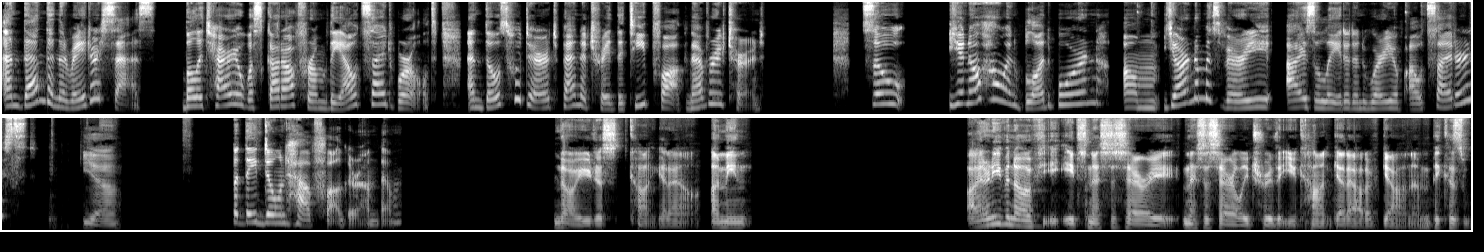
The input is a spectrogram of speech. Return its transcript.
And then the narrator says Boletaria was cut off from the outside world, and those who dared penetrate the deep fog never returned. So, you know how in Bloodborne, um, Yharnam is very isolated and wary of outsiders, Yeah. But they don't have fog around them. No, you just can't get out. I mean, I don't even know if it's necessary necessarily true that you can't get out of Yharnam because,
